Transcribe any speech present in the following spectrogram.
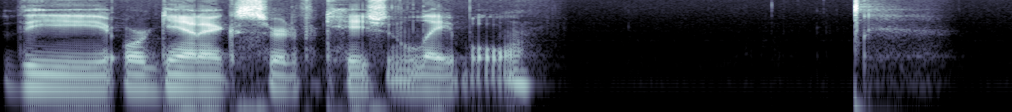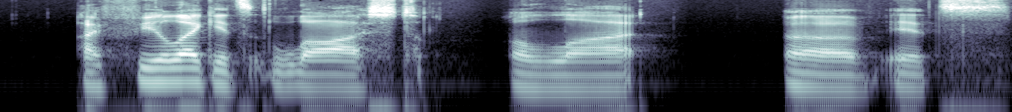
the organic certification label I feel like it's lost a lot of its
